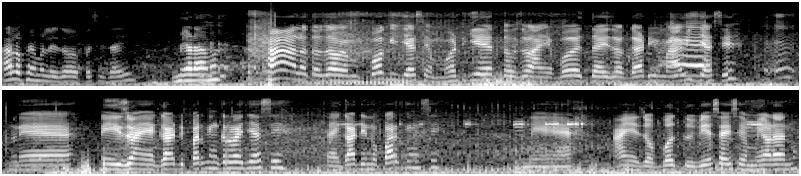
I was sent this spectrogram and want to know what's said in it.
હાલો ફેમિલી જાવ પછી જાય મેળામાં. હા હાલો, તો જાવ એમ પોગી ગયા છે. મઢીએ તો જો અહીંયા બધા જો ગાડીમાં આવી ગયા છે. ને એ જો અહીંયા ગાડી પાર્કિંગ કરવા જશે ત્યાં ગાડીનું પાર્કિંગ છે. ને અહીંયા જો બધું વેચાય છે મેળાનું.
